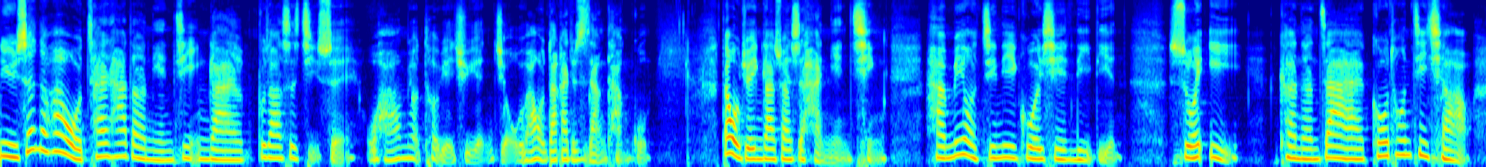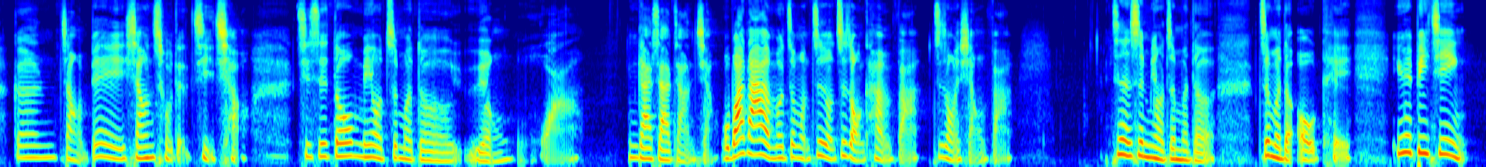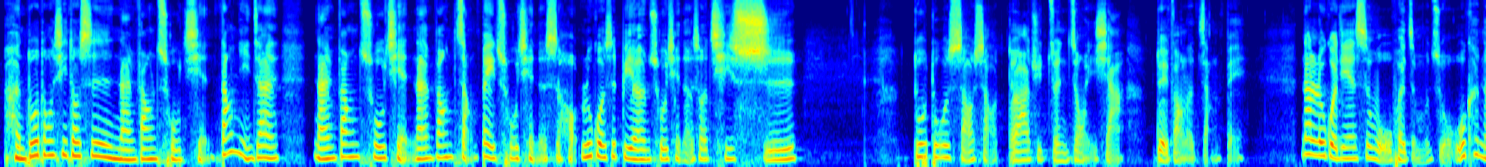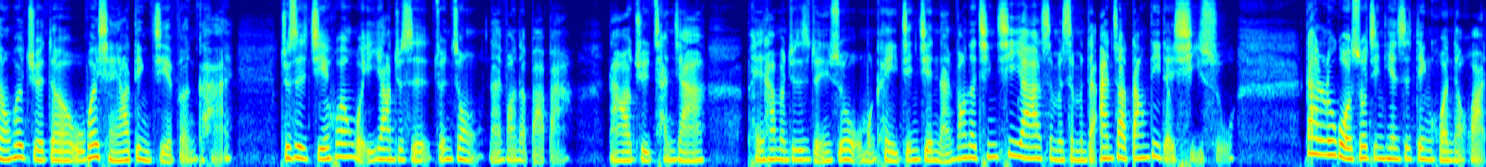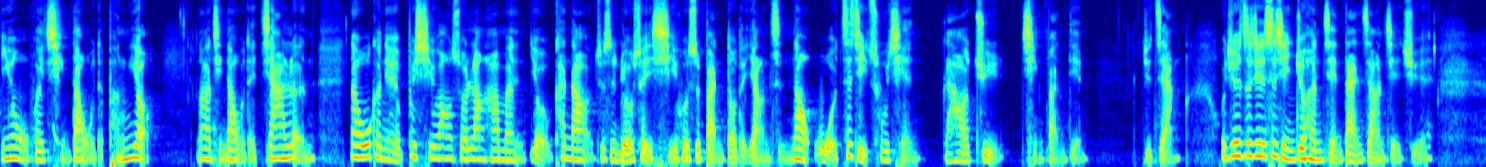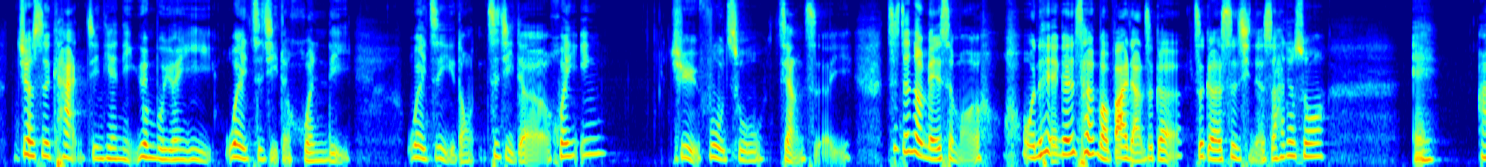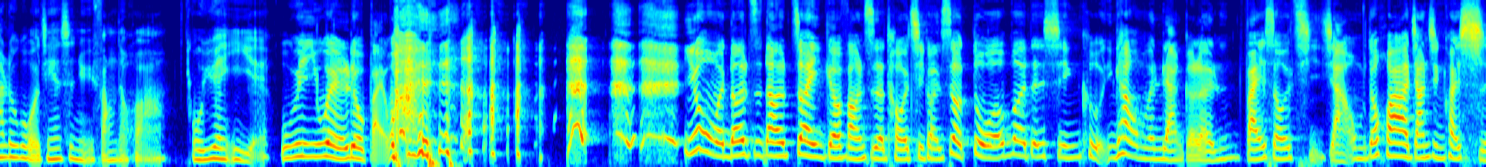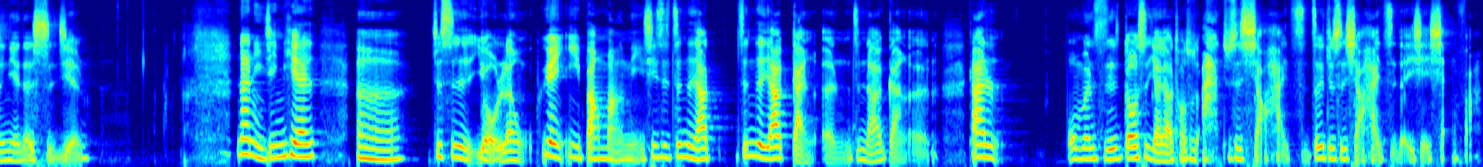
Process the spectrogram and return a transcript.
女生的话，我猜她的年纪应该不知道是几岁，我好像没有特别去研究，反正我大概就是这样看过。但我觉得应该算是还年轻，还没有经历过一些历练，所以可能在沟通技巧跟长辈相处的技巧，其实都没有这么的圆滑，应该是要这样讲。我不知道大家有没有这么这种这种看法、这种想法，真的是没有这么的这么的 OK，因为毕竟。很多东西都是男方出钱。当你在男方出钱、男方长辈出钱的时候，如果是别人出钱的时候，其实多多少少都要去尊重一下对方的长辈。那如果今天是我，我会怎么做？我可能会觉得，我会想要定结分开，就是结婚我一样就是尊重男方的爸爸，然后去参加陪他们，就是等于说我们可以见见男方的亲戚呀、什么什么的，按照当地的习俗。但如果说今天是订婚的话，因为我会请到我的朋友，那请到我的家人，那我可能也不希望说让他们有看到就是流水席或是办桌的样子，那我自己出钱，然后去请饭店，就这样。我觉得这件事情就很简单，这样解决，就是看今天你愿不愿意为自己的婚礼，为自己的东自己的婚姻。去付出这样子而已，这真的没什么。我那天跟三宝爸讲这个这个事情的时候，他就说：“哎，啊，如果我今天是女方的话，我愿意耶，我愿意为了六百万，因为我们都知道赚一个房子的头期款是有多么的辛苦。你看，我们两个人白手起家，我们都花了将近快十年的时间。那你今天，嗯、”就是有人愿意帮忙你，其实真的要真的要感恩，真的要感恩。但我们其实都是摇摇头说啊，就是小孩子，这个就是小孩子的一些想法。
